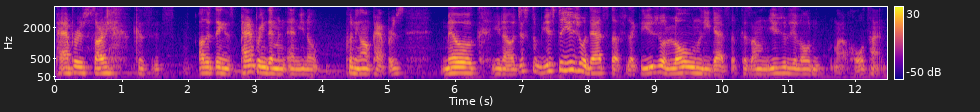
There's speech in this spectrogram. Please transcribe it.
Pampers, sorry, because it's other things, pampering them and, and you know, putting on pampers, milk, you know, just the, just the usual dad stuff, like the usual lonely dad stuff, because I'm usually alone my whole time.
